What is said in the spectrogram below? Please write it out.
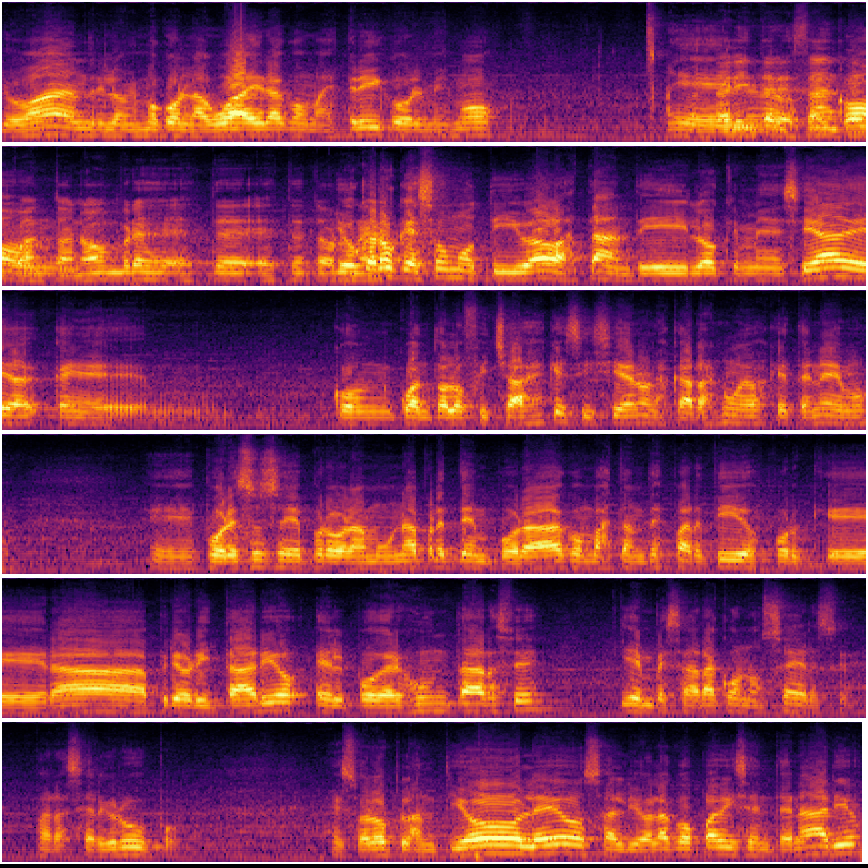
Joandri, lo mismo con La Guaira, con Maestrico, el mismo... Va a estar interesante en cuanto a nombres este, este torneo. Yo creo que eso motiva bastante. Y lo que me decía de, con cuanto a los fichajes que se hicieron, las caras nuevas que tenemos, eh, por eso se programó una pretemporada con bastantes partidos, porque era prioritario el poder juntarse y empezar a conocerse para hacer grupo. Eso lo planteó Leo, salió la Copa Bicentenario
